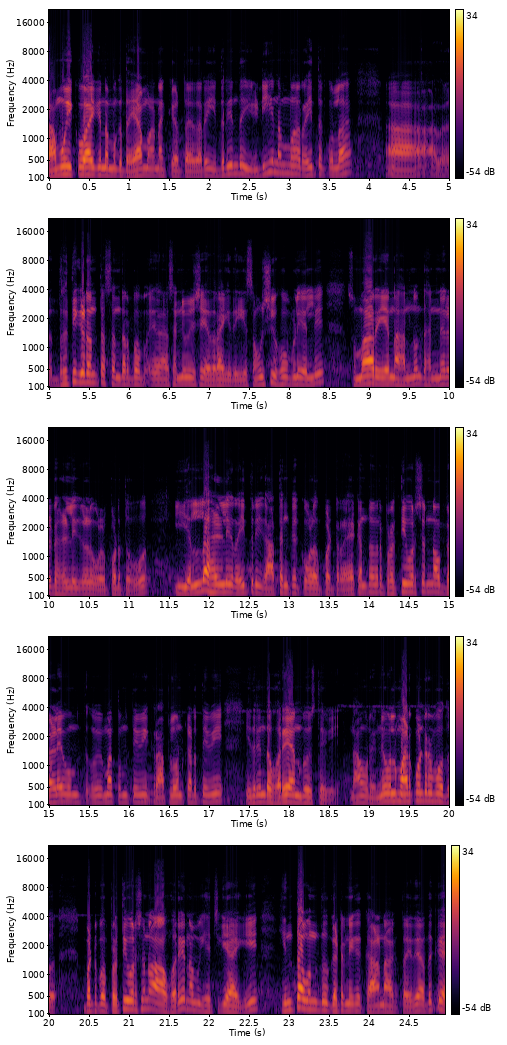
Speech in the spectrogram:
ಸಾಮೂಹಿಕವಾಗಿ ನಮಗೆ ದಯಾಮರಣ ಕೇಳ್ತಾ ಇದ್ದಾರೆ ಇದರಿಂದ ಇಡೀ ನಮ್ಮ ರೈತ ಕುಲ ಧೃತಿಗಿಡಂಥ ಸಂದರ್ಭ ಸನ್ನಿವೇಶ ಎದುರಾಗಿದೆ. ಈ ಸಂಶಿ ಹೋಬಳಿಯಲ್ಲಿ ಸುಮಾರು ಏನು ಹನ್ನೊಂದು, ಹನ್ನೆರಡು ಹಳ್ಳಿಗಳು ಒಳಪಡ್ತವು. ಈ ಎಲ್ಲ ಹಳ್ಳಿ ರೈತರು ಈಗ ಆತಂಕಕ್ಕೆ ಒಳಪಟ್ಟರೆ. ಯಾಕಂತಂದ್ರೆ ಪ್ರತಿ ವರ್ಷ ನಾವು ಬೆಳೆ ವಿಮಾ ತುಂಬ್ತೀವಿ, ಕ್ರಾಪ್ ಲೋನ್ ಕಟ್ತೀವಿ, ಇದರಿಂದ ಹೊರೆ ಅನುಭವಿಸ್ತೀವಿ. ನಾವು ರಿನ್ಯೂವಲ್ ಮಾಡ್ಕೊಂಡಿರ್ಬೋದು. ಬಟ್ ಪ್ರತಿ ವರ್ಷವೂ ಆ ಹೊರೆ ನಮಗೆ ಹೆಚ್ಚಿಗೆ ಆಗಿ ಇಂಥ ಒಂದು ಘಟನೆಗೆ ಕಾರಣ ಆಗ್ತಾ ಇದೆ. ಅದಕ್ಕೆ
